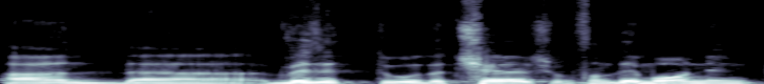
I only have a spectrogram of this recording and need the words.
and uh, visit to the church on Sunday morning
